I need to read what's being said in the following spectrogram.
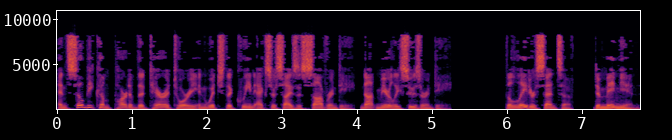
and so become part of the territory in which the Queen exercises sovereignty, not merely suzerainty. The later sense of «dominion»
